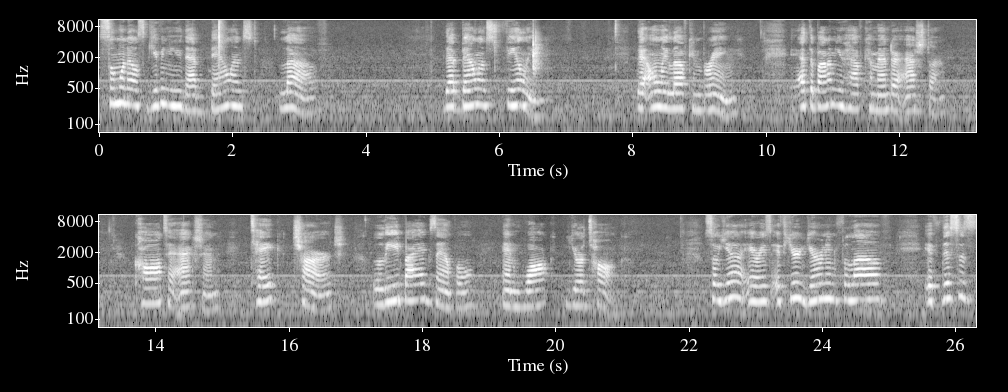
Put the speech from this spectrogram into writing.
Someone else giving you that balanced love. That balanced feeling that only love can bring. At the bottom you have Commander Ashtar. Call to action. Take charge. Lead by example. And walk your talk. So yeah, Aries, if you're yearning for love, if this is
